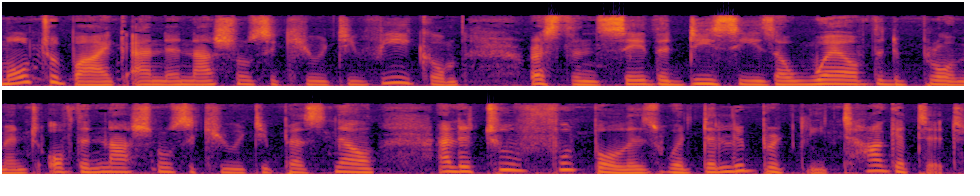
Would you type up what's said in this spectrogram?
motorbike and a national security vehicle. Residents say the DC is aware of the deployment of the national security personnel and the two footballers were deliberately targeted.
